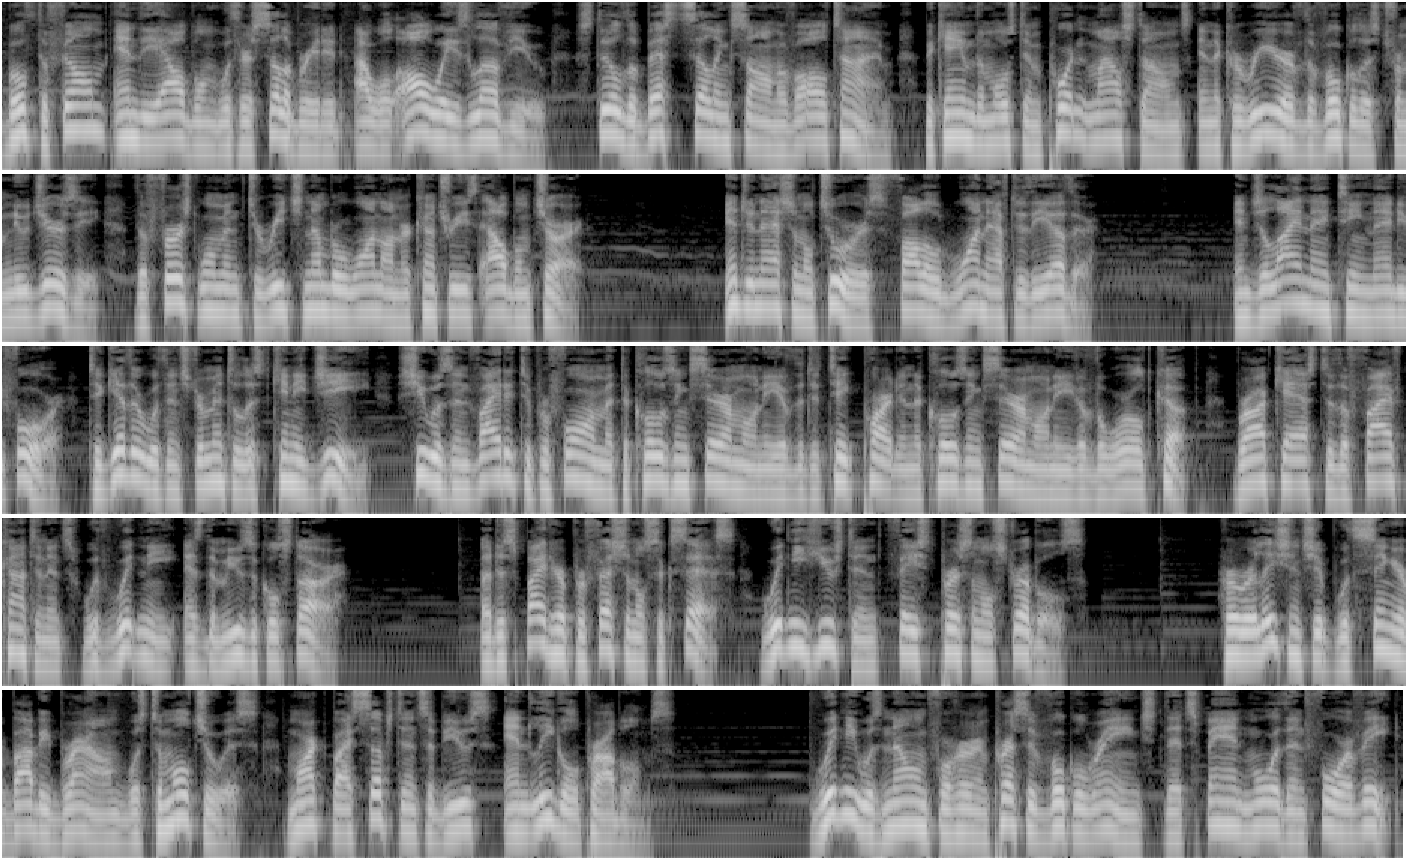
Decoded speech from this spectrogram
Both the film and the album with her celebrated I Will Always Love You, still the best-selling song of all time, became the most important milestones in the career of the vocalist from New Jersey, the first woman to reach number one on her country's album chart. International tours followed one after the other. In July 1994, together with instrumentalist Kenny G, she was invited to perform at the closing ceremony of the to take part in the closing ceremony of the World Cup, broadcast to the five continents with Whitney as the musical star. Uh, despite her professional success, Whitney Houston faced personal struggles. Her relationship with singer Bobby Brown was tumultuous, marked by substance abuse and legal problems. Whitney was known for her impressive vocal range that spanned more than four of eight.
